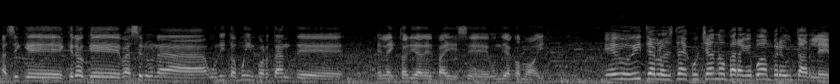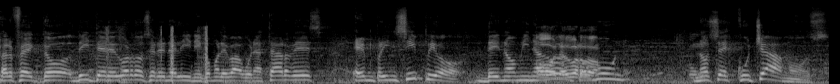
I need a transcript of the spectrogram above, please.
Así que creo que va a ser un hito muy importante en la historia del país un día como hoy. Edu Dieter los está escuchando para que puedan preguntarle. Perfecto. Dieter Eduardo Serenelini, ¿cómo le va? Buenas tardes. En principio, denominador común, nos escuchamos.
